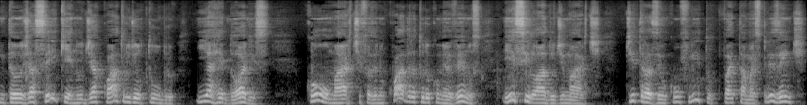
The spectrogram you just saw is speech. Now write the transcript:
Então eu já sei que no dia 4 de outubro e arredores, com o Marte fazendo quadratura com a minha Vênus, esse lado de Marte de trazer o conflito vai estar mais presente,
